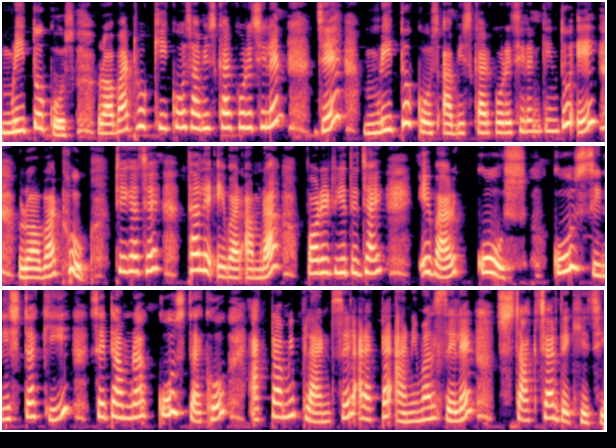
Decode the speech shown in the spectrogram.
মৃত কোষ। রবার্ট হুক কী কোষ আবিষ্কার করেছিলেন? যে মৃত কোষ আবিষ্কার করেছিলেন কিন্তু এই রবার্ট হুক। ঠিক আছে? তাহলে এবার আমরা পরের ইয়েতে যাই। এবার কোষ কোষ জিনিসটা কি? সেটা আমরা কোষ দেখো, একটা আমি প্ল্যান্ট সেল আর একটা অ্যানিমাল সেলের স্ট্রাকচার দেখিয়েছি।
